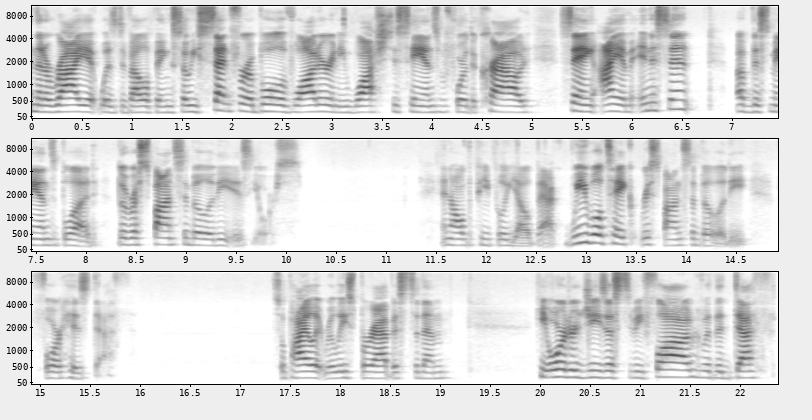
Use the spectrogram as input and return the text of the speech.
and that a riot was developing, so he sent for a bowl of water and he washed his hands before the crowd, saying, I am innocent of this man's blood. The responsibility is yours. And all the people yelled back, We will take responsibility for his death. So Pilate released Barabbas to them. He ordered Jesus to be flogged with a death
